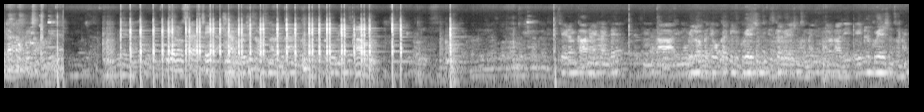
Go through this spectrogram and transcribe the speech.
చేయడం కారణం ఏంటంటే నా ఈ మూవీలో ప్రతి ఒక్కరికి లుక్ వేరియేషన్స్ ఫిజికల్ వేరియేషన్స్ ఉన్నాయి. అందులో నాది ఎయిట్ లుక్ వేరియేషన్స్ ఉన్నాయి.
